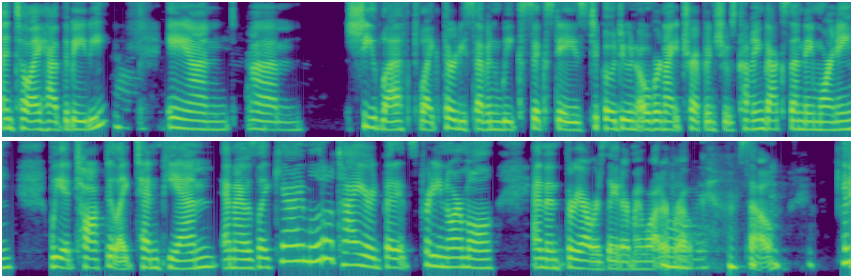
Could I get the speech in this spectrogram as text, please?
until I had the baby. Mm-hmm. And um, she left like 37 weeks, six days to go do an overnight trip. And she was coming back Sunday morning. We had talked at like 10 p.m. And I was like, yeah, I'm a little tired, but it's pretty normal. And then three hours later, my water oh, broke. So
